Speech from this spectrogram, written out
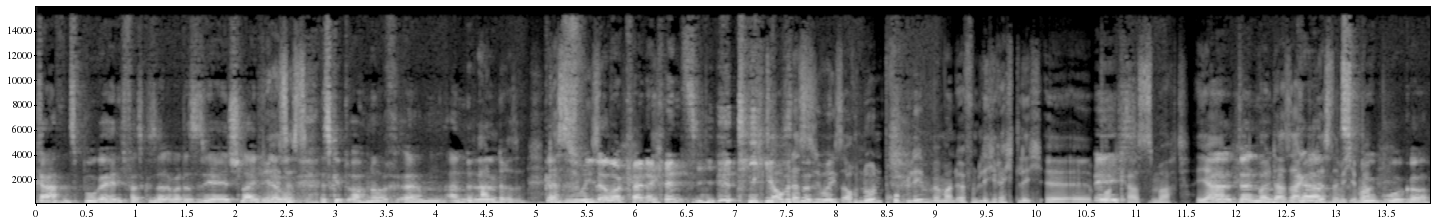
Ravensburger hätte ich fast gesagt, aber das ist ja jetzt Schleichwerbung. Es gibt auch noch ähm, andere, Andere. Das ist übrigens- aber keiner kennt sie. Ich glaube, das ist übrigens auch nur ein Problem, wenn man öffentlich-rechtlich äh, äh, Podcasts macht. Ja, Äh, dann weil da sagen die das nämlich immer. Ravensburger,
